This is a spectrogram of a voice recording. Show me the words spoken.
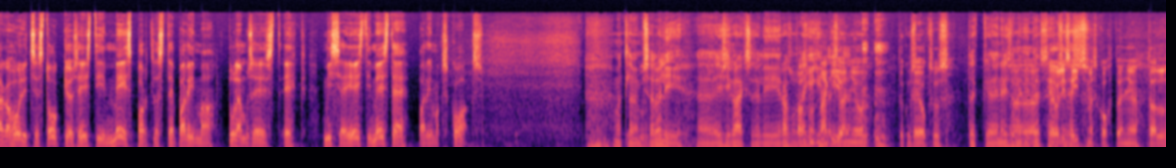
aga hoolitses Tokyos Eesti meessportlaste parima tulemuse eest ehk mis jäi Eesti meeste parimaks kohaks mõtleme, mis seal oli, äh, esikaheksas oli Rasmus, Rasmus Mägi kindlasti. on ju tõkkejooksus. tõkke, nelisada meetrit tõkkejooksus. see oli seitsmes koht, on ju, tal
